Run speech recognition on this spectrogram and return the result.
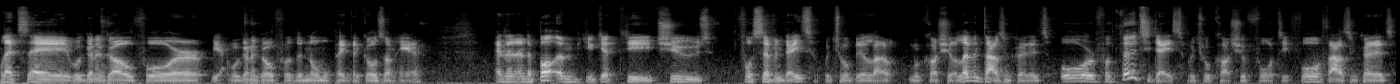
let's say we're going to go for, yeah, we're going to go for the normal paint that goes on here. And then at the bottom, you get to choose for 7 days, which will be allowed, will cost you 11,000 credits, or for 30 days, which will cost you 44,000 credits,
